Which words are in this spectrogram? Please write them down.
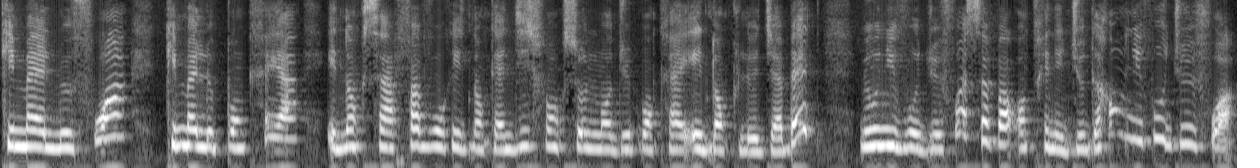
qui met le foie, qui met le pancréas, et donc ça favorise donc un dysfonctionnement du pancréas et donc le diabète. Mais au niveau du foie, ça va entraîner du gras au niveau du foie.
